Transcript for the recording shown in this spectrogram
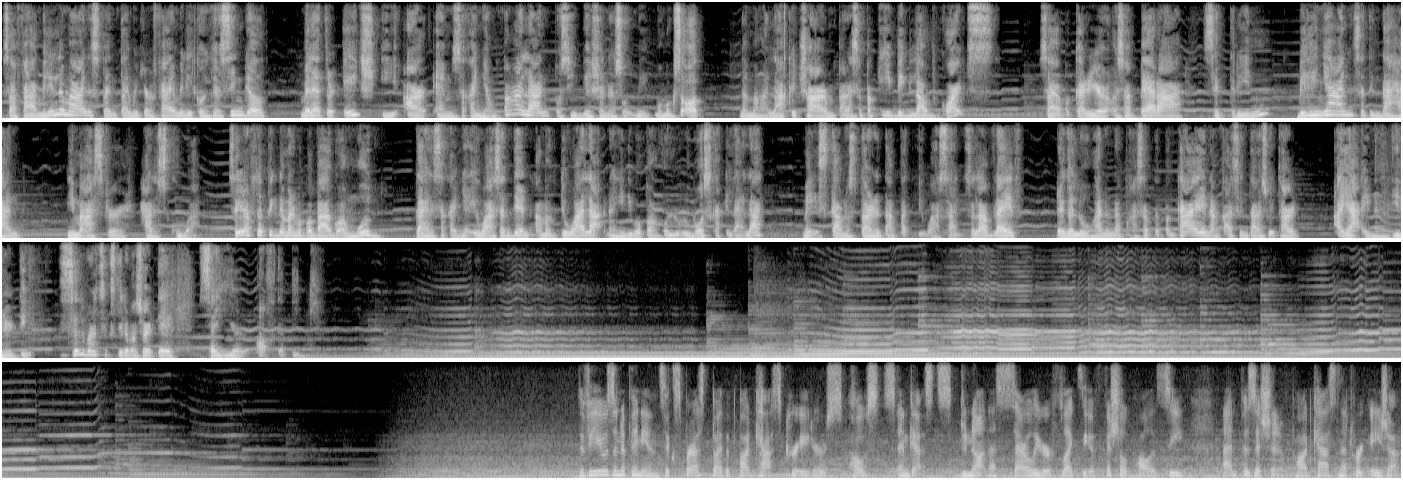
Sa family naman, spend time with your family. Kung you're single, may letter H, E, R, M sa kanyang pangalan. Posible siya na soulmate mo magsuot ng mga lucky charm para sa pag-ibig, love quartz. sa career o sa pera si Trin, bilhin yan sa tindahan ni Master Hans Kua. Sa Year of the Pig naman magbabago ang mood dahil sa kanya iwasan din ang magtiwala ng hindi mo pang kulubos kakilala. May scam star na dapat iwasan. Sa love life, regaluhan ng napakasarap na pagkain ang kasintang sweetheart, ayain ng dinner date. Silver 60 naman swerte sa Year of the Pig. The views and opinions expressed by the podcast creators, hosts, and guests do not necessarily reflect the official policy and position of Podcast Network Asia,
